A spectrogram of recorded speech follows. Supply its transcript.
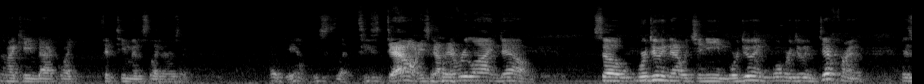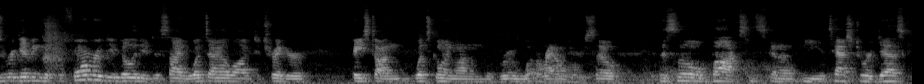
And I came back like 15 minutes later. I was like, oh damn, he's like he's down. He's got every line down. So we're doing that with Janine. We're doing what we're doing different is we're giving the performer the ability to decide what dialogue to trigger based on what's going on in the room around her. So this little box that's going to be attached to her desk,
